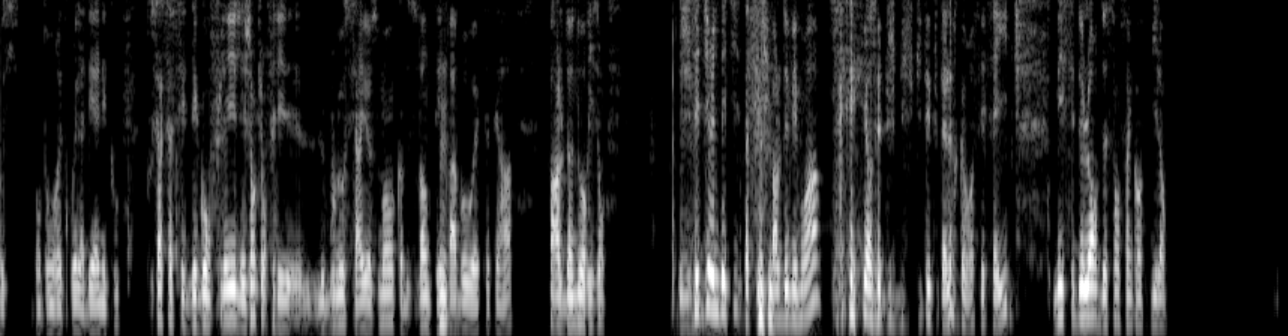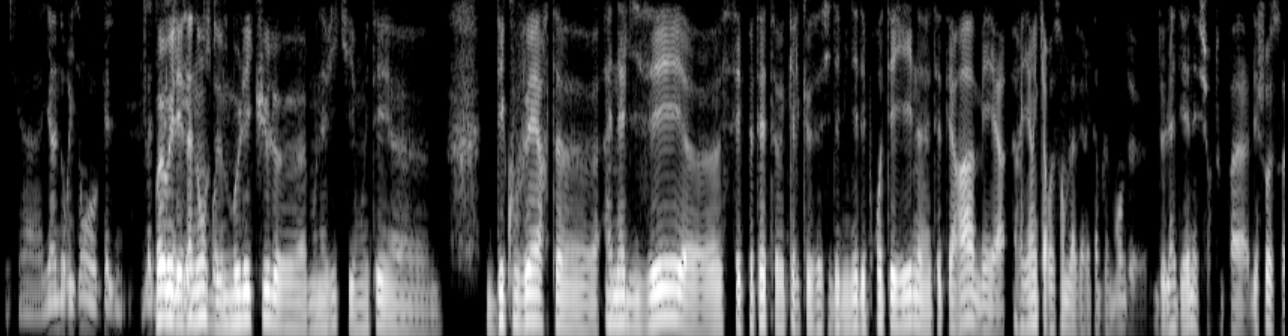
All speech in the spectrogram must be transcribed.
dont on aurait trouvé l'ADN et tout. Tout ça, ça s'est dégonflé. Les gens qui ont fait le boulot sérieusement, comme Svante et mm. Pabo, etc., parlent d'un horizon je vais dire une bêtise parce que je parle de mémoire, et on a discuté tout à l'heure comment c'est faillible, mais c'est de l'ordre de 150 000 ans. Euh, il y a un horizon auquel... oui, oui, les annonces de molécules, euh, à mon avis, qui ont été euh, découvertes, analysées, c'est peut-être quelques acides aminés, des protéines, etc., mais rien qui ressemble à véritablement de, de l'ADN et surtout pas des choses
